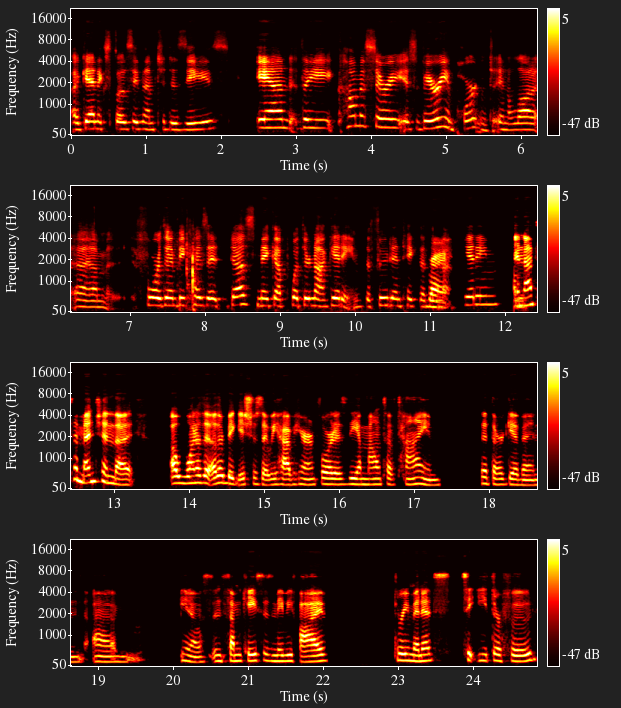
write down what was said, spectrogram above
again, exposing them to disease. And the commissary is very important in a lot of, um, for them because it does make up what they're not getting, the food intake that they're not getting. And not to mention that uh, one of the other big issues that we have here in Florida is the amount of time that they're given. Um, you know, in some cases, maybe five, three minutes to eat their food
